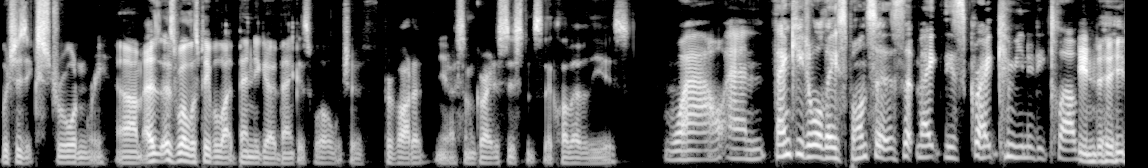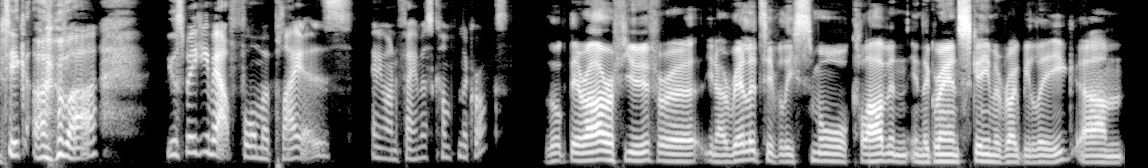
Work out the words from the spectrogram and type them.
which is extraordinary. Um, as, as well as people like Bendigo Bank as well, which have provided you know some great assistance to the club over the years. Wow. And thank you to all these sponsors that make this great community club Indeed. tick over. You're speaking about former players. Anyone famous come from the Crocs? Look, there are a few for a you know relatively small club in, in the grand scheme of rugby league. Um,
